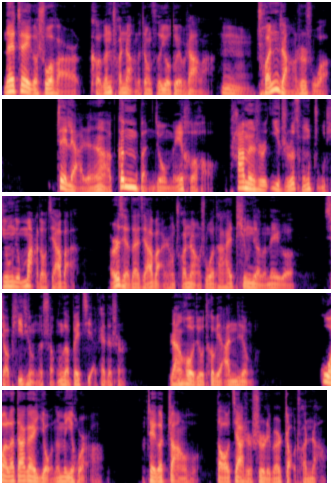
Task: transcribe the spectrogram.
那这个说法可跟船长的证词又对不上了。嗯船长是说，这俩人啊根本就没和好，他们是一直从主厅就骂到甲板，而且在甲板上，船长说他还听见了那个小皮艇的绳子被解开的声，然后就特别安静了。过了大概有那么一会儿啊，这个丈夫到驾驶室里边找船长，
